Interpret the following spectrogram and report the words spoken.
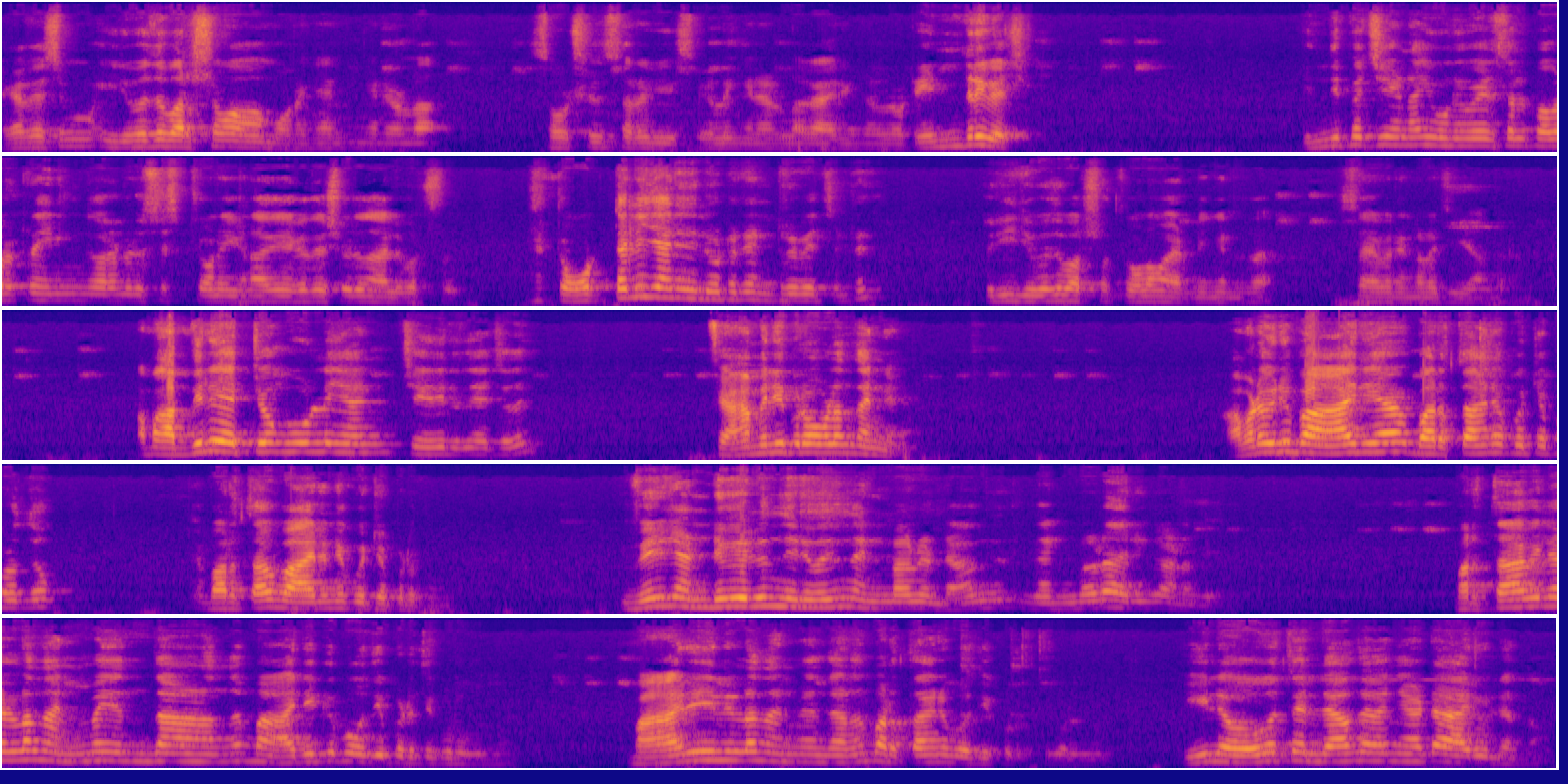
ഏകദേശം ഇരുപത് വർഷമാകാൻ പോകണം ഞാൻ ഇങ്ങനെയുള്ള സോഷ്യൽ സർവീസുകൾ ഇങ്ങനെയുള്ള കാര്യങ്ങളിലോട്ട് എൻട്രി വെച്ചു ഇന്നിപ്പോൾ ചെയ്യണ യൂണിവേഴ്സൽ പവർ ട്രെയിനിങ് എന്ന് പറയുന്ന ഒരു സിസ്റ്റമാണ് ചെയ്യണത്. ഏകദേശം ഒരു നാല് വർഷം. പക്ഷെ ടോട്ടലി ഞാൻ ഇതിലോട്ടൊരു എൻട്രി വെച്ചിട്ട് ഒരു ഇരുപത് വർഷത്തോളമായിട്ട് ഇങ്ങനത്തെ സേവനങ്ങൾ ചെയ്യാൻ തുടങ്ങി. അപ്പോൾ അതിൽ ഏറ്റവും കൂടുതൽ ഞാൻ ചെയ്തിരുന്നത് വെച്ചത് ഫാമിലി പ്രോബ്ലം തന്നെ. അവിടെ ഒരു ഭാര്യ ഭർത്താവിനെ കുറ്റപ്പെടുത്തും ഭർത്താവ് ഭാര്യനെ കുറ്റപ്പെടുത്തും. ഇവർ രണ്ടുപേരും നിരവധി നന്മകളുണ്ട്. ആ നന്മകൾ ആരും കാണുന്നില്ല. ഭർത്താവിലുള്ള നന്മ എന്താണെന്ന് ഭാര്യയ്ക്ക് ബോധ്യപ്പെടുത്തി കൊടുക്കുന്നു. ഭാര്യയിലുള്ള നന്മ എന്താണെന്ന് ഭർത്താവിന് ബോധ്യപ്പെടുത്തി കൊടുക്കുന്നു. ഈ ലോകത്തെല്ലാം കഴിഞ്ഞായിട്ട് ആരുമില്ലെന്നും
